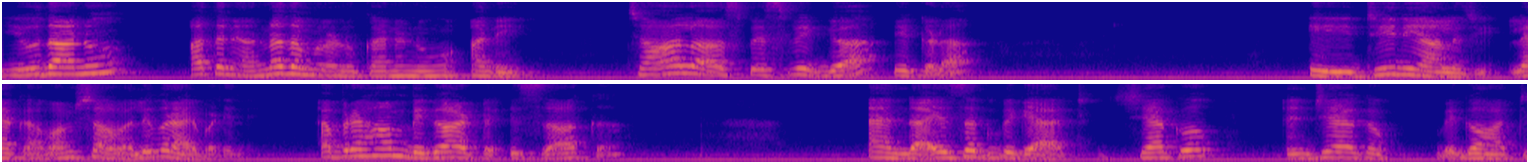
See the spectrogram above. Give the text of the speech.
యూదాను అతని అన్నదమ్ములను కనను అని చాలా స్పెసిఫిక్గా ఇక్కడ ఈ జీనియాలజీ లేక వంశావళి వ్రాయబడింది. Abraham begat Isaac and Isaac begat Jacob and Jacob begat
